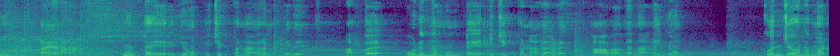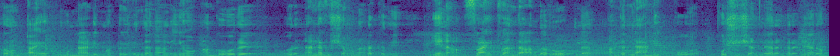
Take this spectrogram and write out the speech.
முன் டயரான முன் டயரையும் எஜெக்ட் பண்ண ஆரம்பிக்குது. அப்போ ஒடுங்க முன் டயர் எஜெக்ட் பண்ணாத ஆகாதனாலையும் கொஞ்சோண்டு மட்டும் டயர் முன்னாடி மட்டும் இருந்தனாலையும் அங்கே ஒரு ஒரு நல்ல விஷயம் நடக்குது. ஏன்னா ஃப்ளைட் வந்த அந்த ரோட்டில் அந்த லேண்டிங் போ பொசிஷனில் இறங்குற நேரம்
